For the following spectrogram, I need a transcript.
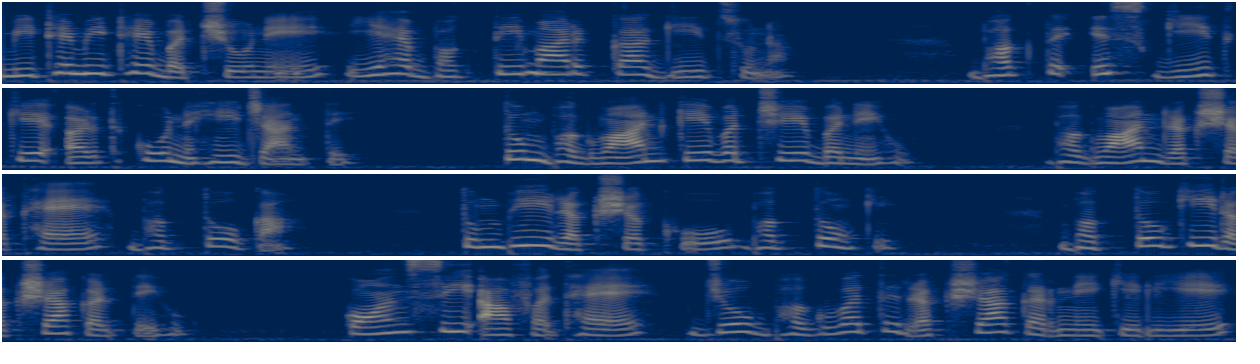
मीठे मीठे बच्चों ने यह भक्ति मार्ग का गीत सुना। भक्त इस गीत के अर्थ को नहीं जानते। तुम भगवान के बच्चे बने हो। भगवान रक्षक है भक्तों का। तुम भी रक्षक हो भक्तों के। भक्तों की रक्षा करते हो। कौन सी आफत है जो भगवत रक्षा करने के लिए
